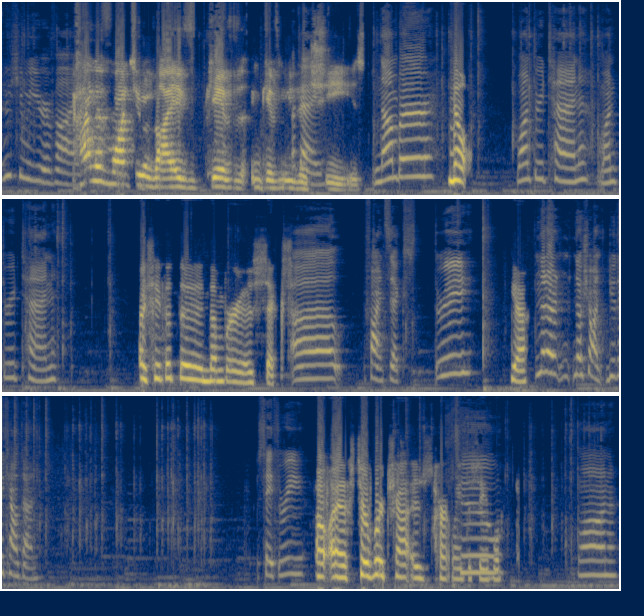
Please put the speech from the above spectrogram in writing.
who should we revive? I Kind of want to revive. Give give me the cheese. Number No. 1 through 10. 1 through 10. I see that the number is six. Uh, fine, six, three. Yeah. No, no, no, Sean, do the countdown. Say three, Oh, uh, server chat is currently two, disabled. one,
